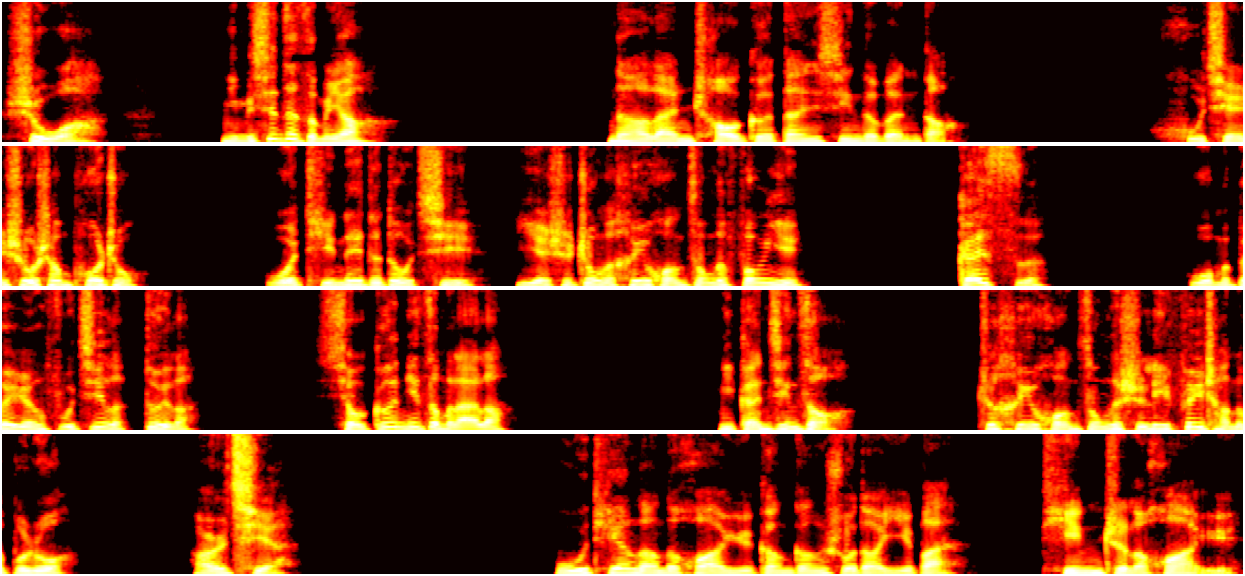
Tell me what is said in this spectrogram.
是我，你们现在怎么样？纳兰朝歌担心的问道。虎钳受伤颇重，我体内的斗气也是中了黑黄宗的封印。该死，我们被人伏击了。对了，小哥你怎么来了？你赶紧走，这黑黄宗的实力非常的不弱，而且。吴天狼的话语刚刚说到一半，停止了话语，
